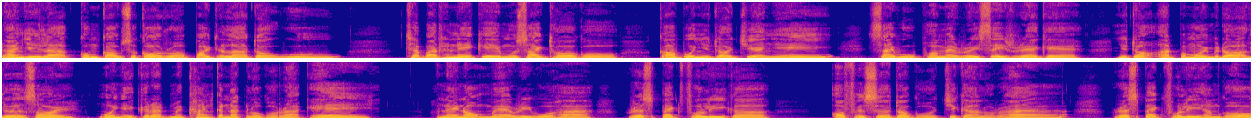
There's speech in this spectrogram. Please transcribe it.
ဒန်ဂျီလာကုမ်ကောက်စကောရောပိုက်တလာတော့ဘူးချက်ပါထနေကေမူဆိုင်တော့ကိုကောက်ပွညတော့ကျဲ့ညီစိုက်ဘူးဖွားမဲ့ရိစိတ်ရဲကေညတော့အတ်ပမွိမတော့အလေဆော်မွိညိကရတ်မခန့်ကနက်လောကရကေအနိုင်တော့မဲရီဘောဟာ respectfully က officer တော့ကိုကြည့်ကလောရာ respectfully ဟမ်ကို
